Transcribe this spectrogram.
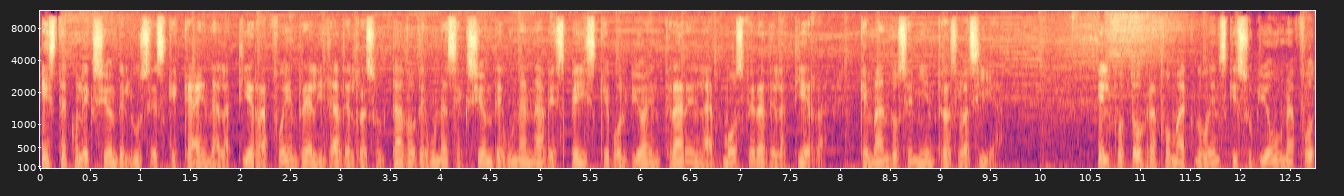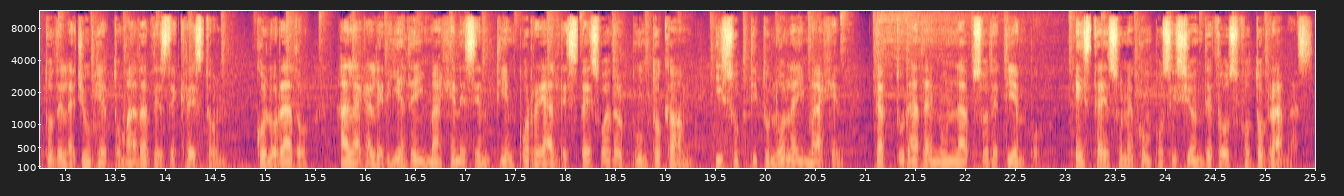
Esta colección de luces que caen a la Tierra fue en realidad el resultado de una sección de una nave Space que volvió a entrar en la atmósfera de la Tierra, quemándose mientras lo hacía. El fotógrafo McLuensky subió una foto de la lluvia tomada desde Creston, Colorado, a la galería de imágenes en tiempo real de spaceweather.com y subtituló la imagen, capturada en un lapso de tiempo. Esta es una composición de dos fotogramas.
